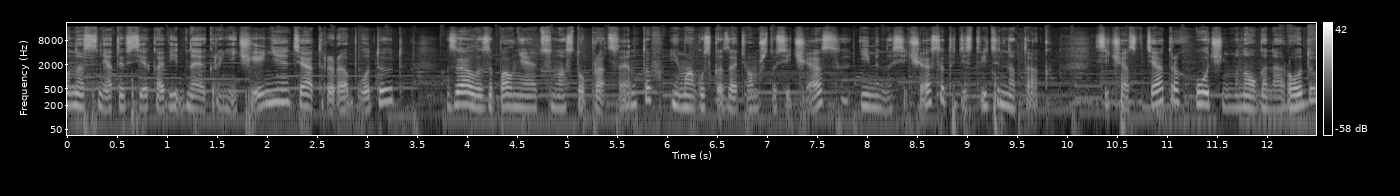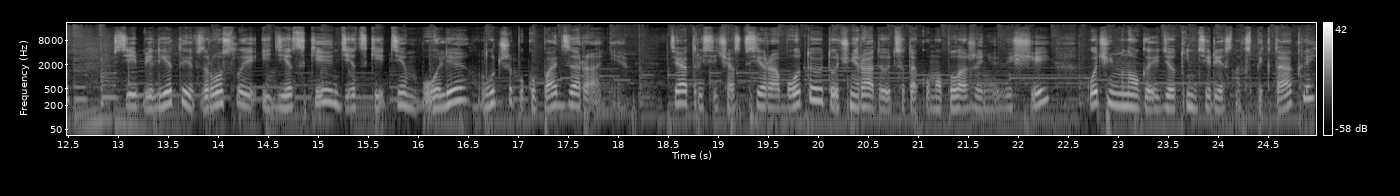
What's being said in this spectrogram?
У нас сняты все ковидные ограничения, театры работают, залы заполняются на 100%. И могу сказать вам, что сейчас, именно сейчас это действительно так. Сейчас в театрах очень много народу, все билеты и взрослые, и детские, детские тем более, лучше покупать заранее. Театры сейчас все работают, очень радуются такому положению вещей. Очень много идет интересных спектаклей.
